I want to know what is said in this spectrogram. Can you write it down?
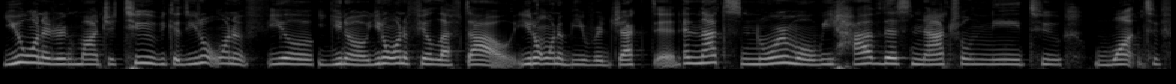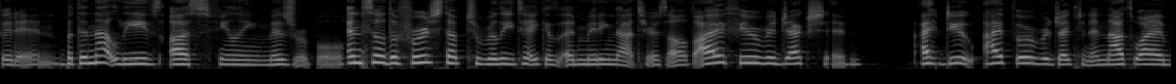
you want to drink matcha too because you don't want to feel, you know, you don't want to feel left out. You don't want to be rejected. And that's normal. We have this natural need to want to fit in. But then that leaves us feeling miserable. And so the first step to really take is admitting that to yourself. I fear rejection. I do. I feel rejection, and that's why I'm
